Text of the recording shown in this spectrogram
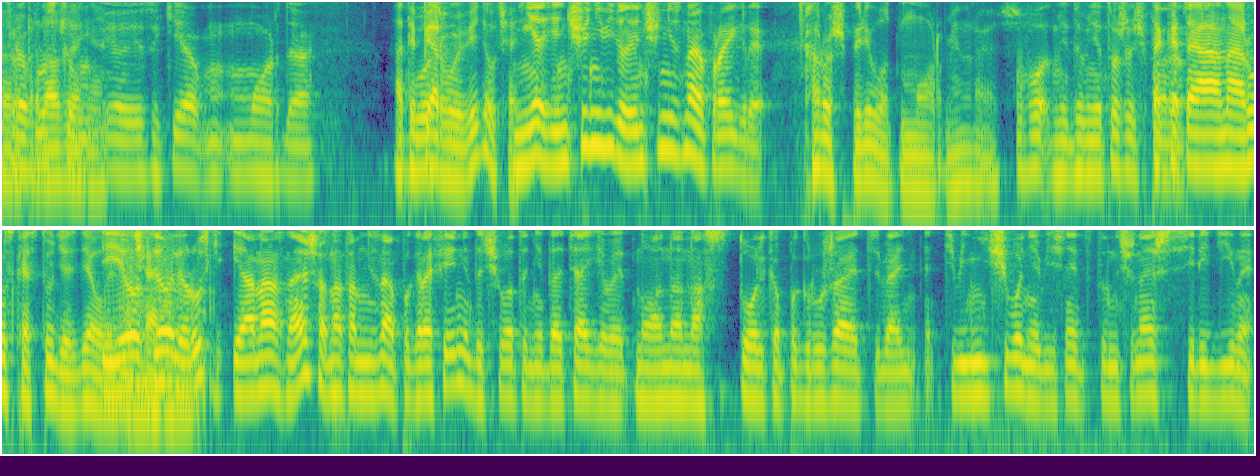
которая в русском продолжение. э, языке Мор, да. А ты первую видел часть? Нет, я ничего не видел, я ничего не знаю про игры. Хороший перевод, Мор, мне нравится. Вот, мне, да мне тоже очень Так это она, русская студия сделала И ее сделали русский, и она, знаешь, она там, не знаю, по графене до чего-то не дотягивает, но она настолько погружает тебя, тебе ничего не объясняется, ты начинаешь с середины,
